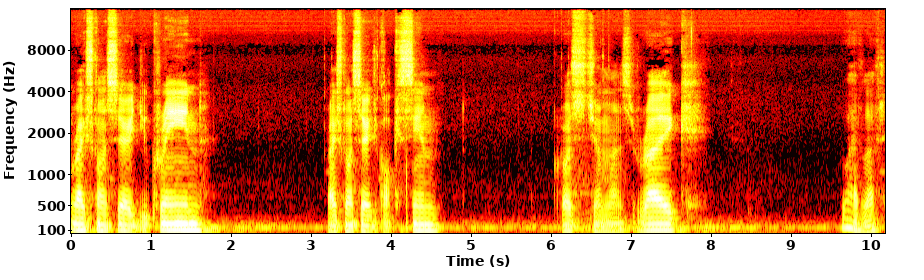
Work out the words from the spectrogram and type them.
Reichskommissariat Ukraine, Reichskommissariat Caucasian, Grossgermanisches Reich. What do I have left?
